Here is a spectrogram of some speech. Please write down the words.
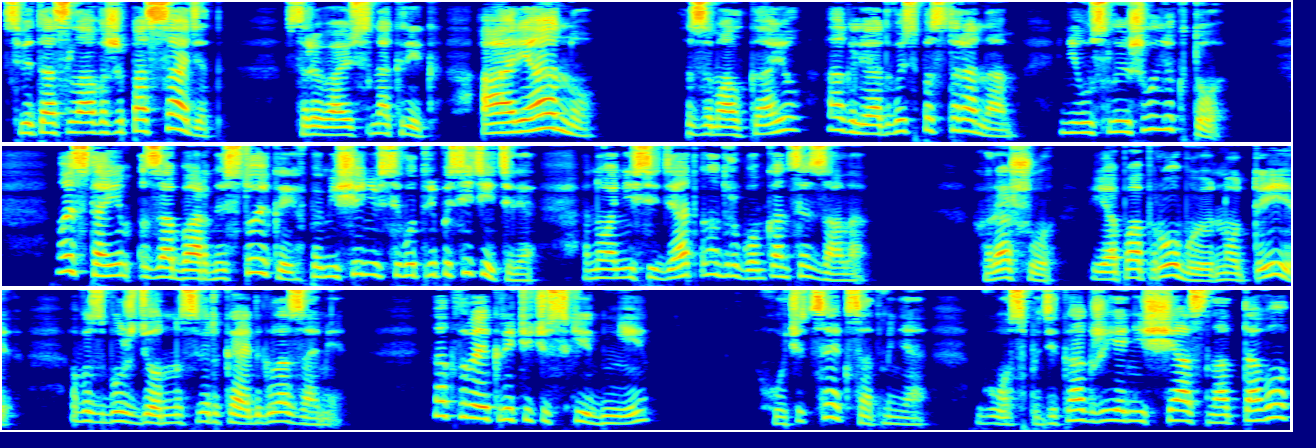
Святослава же посадят. Срываюсь на крик. А Ариану? Замолкаю, оглядываюсь по сторонам. Не услышал ли кто? Мы стоим за барной стойкой, в помещении всего три посетителя, но они сидят на другом конце зала. «Хорошо, я попробую, но ты...» — возбужденно сверкает глазами. «Как твои критические дни?» Хочет секса от меня. Господи, как же я несчастна от того,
